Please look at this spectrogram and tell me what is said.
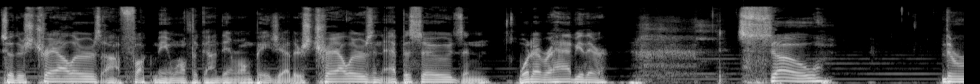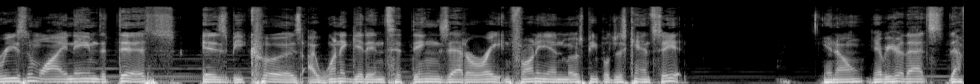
So there's trailers, ah, fuck me, I went off the goddamn wrong page. Yeah, there's trailers and episodes and whatever have you there. So, the reason why I named it this is because I want to get into things that are right in front of you and most people just can't see it. You know, you ever hear that that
